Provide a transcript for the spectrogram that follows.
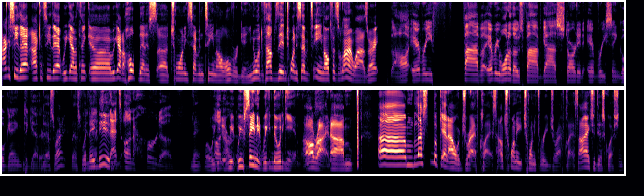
I can see that. I can see that. We got to think. Uh, we got to hope that it's uh, 2017 all over again. You know what the Falcons did in 2017, offensive line wise, right? Uh, every five, uh, every one of those five guys started every single game together. That's right. That's what And they that's, did. That's unheard of. Yeah, well, we, Unheard we of. we've seen it. We can do it again. All right. Um, um, let's look at our draft class, our 2023 draft class. I'll ask you this question:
